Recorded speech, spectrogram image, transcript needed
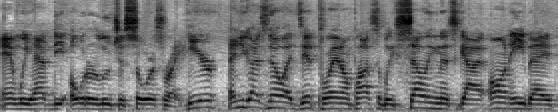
and we have the older Luchasaurus right here. And you guys know I did plan on possibly selling this guy on eBay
